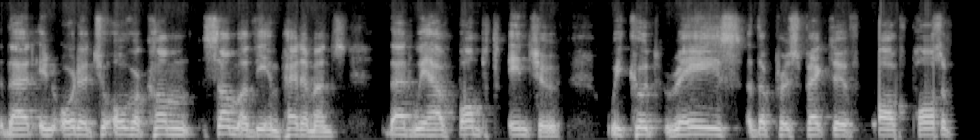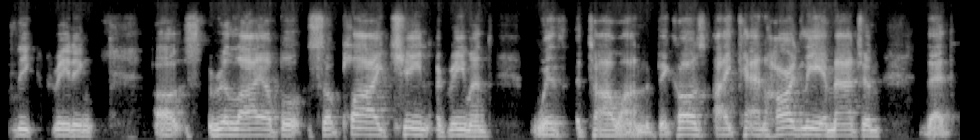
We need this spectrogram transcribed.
that in order to overcome some of the impediments that we have bumped into, we could raise the perspective of possibly creating a reliable supply chain agreement with Taiwan because I can hardly imagine that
